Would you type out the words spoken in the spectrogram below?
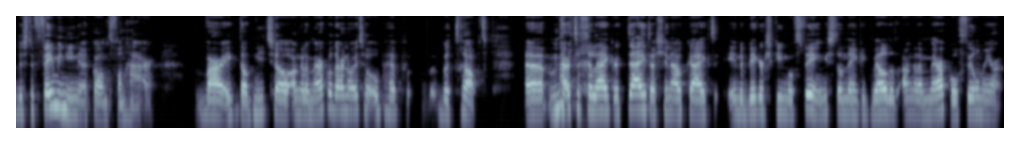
dus de feminine kant van haar. Waar ik dat niet zo, Angela Merkel daar nooit zo op heb betrapt. Maar tegelijkertijd, als je nou kijkt in de bigger scheme of things, dan denk ik wel dat Angela Merkel veel meer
